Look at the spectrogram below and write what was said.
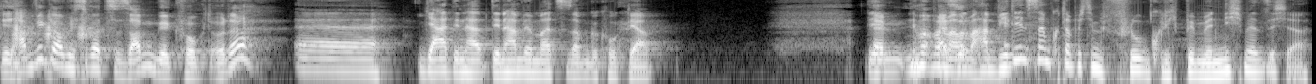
den haben wir, glaube ich, sogar zusammen geguckt, oder? Äh, ja, den, den haben wir mal zusammen geguckt, ja. Den, ähm, warte, also, warte mal, haben wir den zusammen? Habe ich den mit Flo geguckt? Ich bin mir nicht mehr sicher.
